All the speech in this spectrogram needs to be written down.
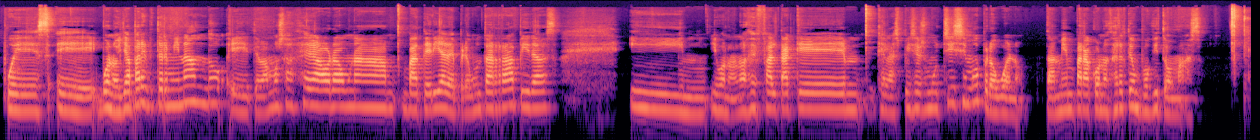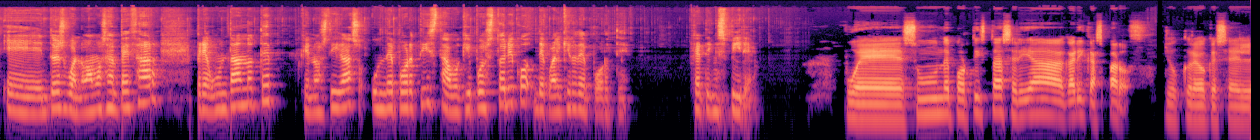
Pues eh, bueno, ya para ir terminando, eh, te vamos a hacer ahora una batería de preguntas rápidas. Y, bueno, no hace falta que, las pienses muchísimo, pero bueno, también para conocerte un poquito más. Eh, entonces, bueno, vamos a empezar preguntándote que nos digas un deportista o equipo histórico de cualquier deporte que te inspire. Pues un deportista sería Gary Kasparov. Yo creo que es el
